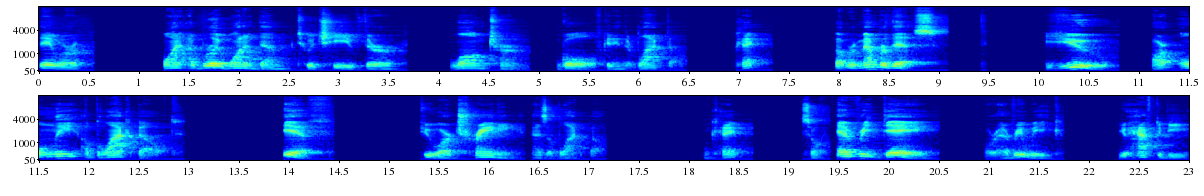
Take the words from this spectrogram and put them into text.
they were I really wanted them to achieve their long-term goal of getting their black belt. Okay, but remember this: you are only a black belt if you are training as a black belt. Okay? So every day or every week, you have to be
